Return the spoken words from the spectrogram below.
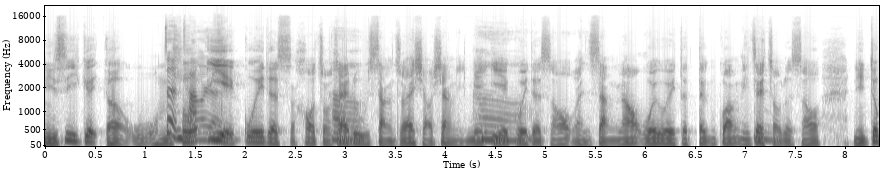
你是一个呃，我们说夜归的时候，走在路上，走在小巷里面，夜归的时候，晚上，然后微微的灯光，你在走的时候，你都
